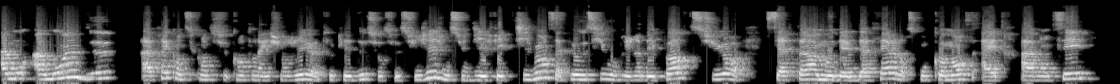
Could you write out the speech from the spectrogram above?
à, moins de après quand quand quand on a échangé euh, toutes les deux sur ce sujet, je me suis dit effectivement ça peut aussi ouvrir des portes sur certains modèles d'affaires lorsqu'on commence à être avancé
